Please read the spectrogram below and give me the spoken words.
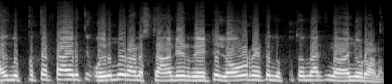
അത് മുപ്പത്തെട്ടായിരത്തി ഒരുന്നൂറാണ് സ്റ്റാൻഡേർഡ് റേറ്റ് ലോവർ റേറ്റ് മുപ്പത്തൊന്നായിരത്തി നാനൂറാണ്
